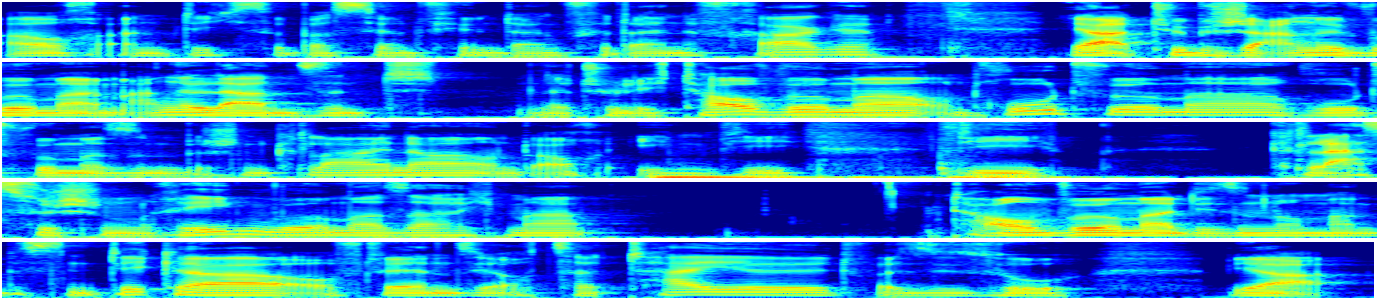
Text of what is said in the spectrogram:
Auch an dich, Sebastian, vielen Dank für deine Frage. Ja, typische Angelwürmer im Angelladen sind natürlich Tauwürmer und Rotwürmer. Rotwürmer sind ein bisschen kleiner und auch irgendwie die klassischen Regenwürmer, sag ich mal. Tauwürmer, die sind noch mal ein bisschen dicker. Oft werden sie auch zerteilt, weil sie so, ja,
